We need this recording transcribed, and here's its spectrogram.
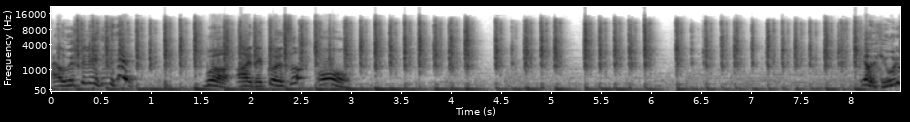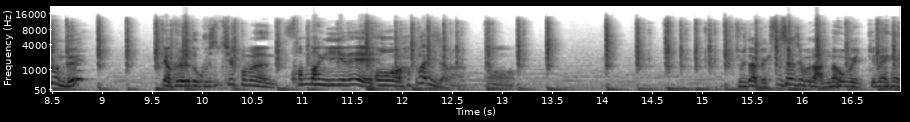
아왜 뚫리는데? 뭐야? 아 내 거였어? 어. 야, 개 어려운데? 야 그래도 97%면 선방이긴 해. 어, 합판이잖아. 어. 둘 다 max 샤즈보다 안 나오고 있긴 해.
